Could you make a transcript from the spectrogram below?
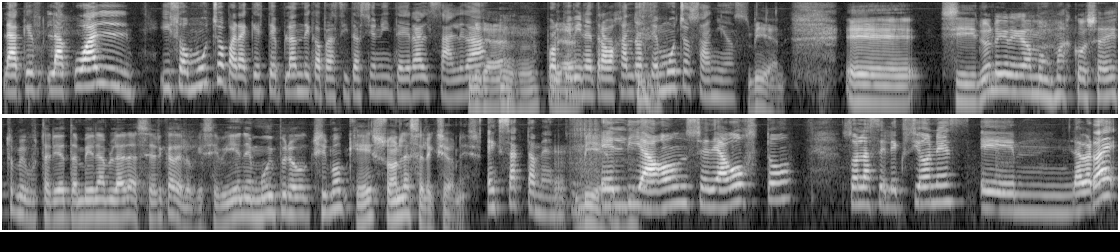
la que la cual hizo mucho para que este plan de capacitación integral salga. Porque viene trabajando hace muchos años. Bien. Eh, si no le agregamos más cosas a esto, me gustaría también hablar acerca de lo que se viene muy próximo, que son las elecciones. Exactamente. Bien. El día 11 de agosto son las elecciones. eh, la verdad,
